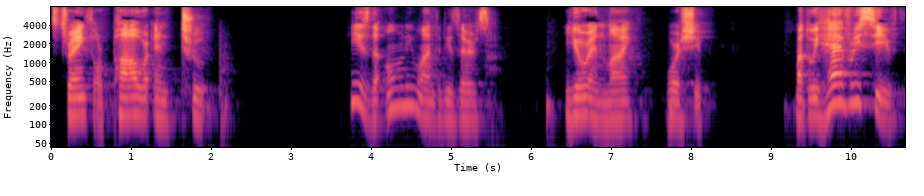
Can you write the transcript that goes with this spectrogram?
strength or power and truth. He is the only one that deserves your and my worship. But we have received,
